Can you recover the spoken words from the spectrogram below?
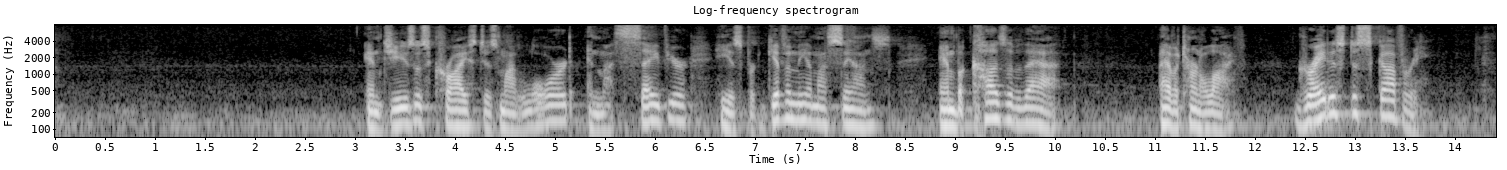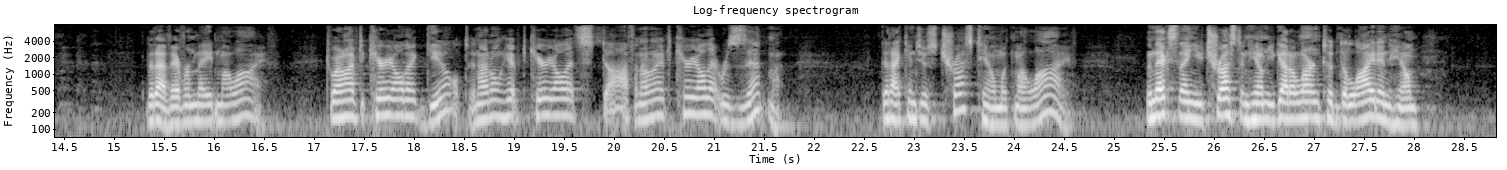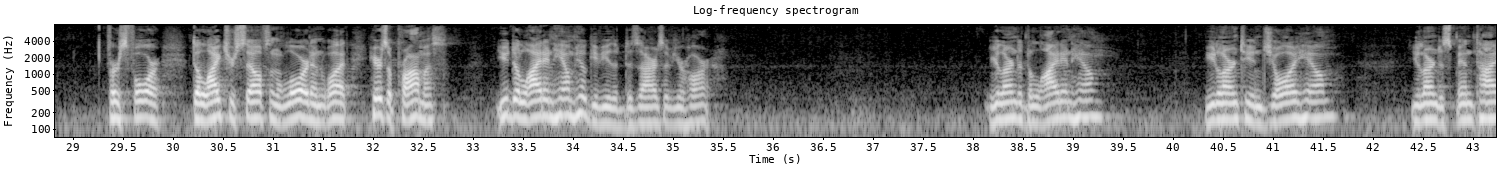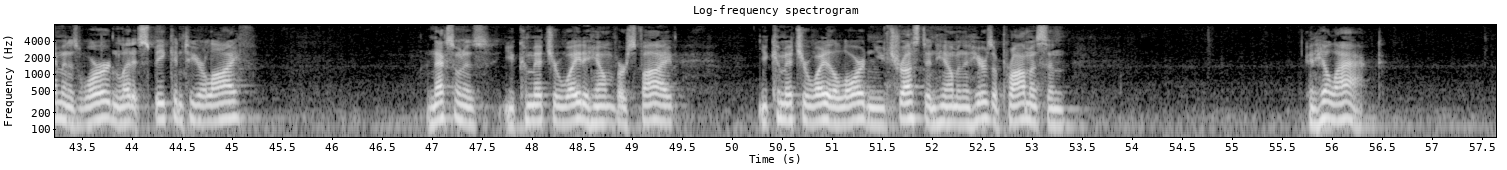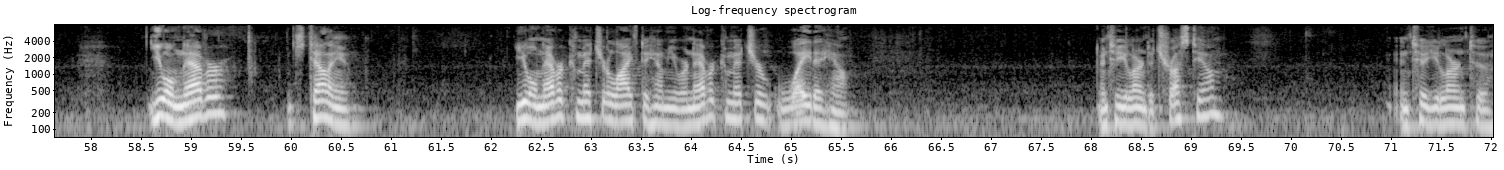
And Jesus Christ is my Lord and my Savior. He has forgiven me of my sins. And because of that, I have eternal life. Greatest discovery that I've ever made in my life. To where I don't have to carry all that guilt, and I don't have to carry all that stuff, and I don't have to carry all that resentment that I can just trust Him with my life. The next thing you trust in Him, you got to learn to delight in Him. Verse 4 Delight yourselves in the Lord, and what? Here's a promise. You delight in Him, He'll give you the desires of your heart. You learn to delight in Him, you learn to enjoy Him, you learn to spend time in His Word and let it speak into your life. The next one is you commit your way to Him, verse 5 you commit your way to the Lord and you trust in Him, and then here's a promise, and, and He'll act. You will never, I'm just telling you, you will never commit your life to Him. You will never commit your way to Him until you learn to trust Him, until you learn to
